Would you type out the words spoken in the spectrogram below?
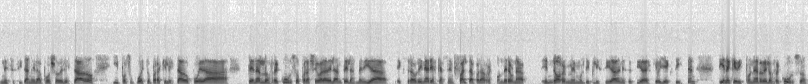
necesitan el apoyo del Estado. Y por supuesto para que el Estado pueda tener los recursos para llevar adelante las medidas extraordinarias que hacen falta para responder a una enorme multiplicidad de necesidades que hoy existen, tiene que disponer de los recursos.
